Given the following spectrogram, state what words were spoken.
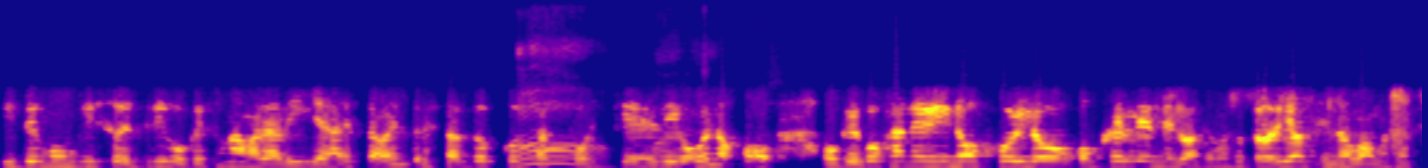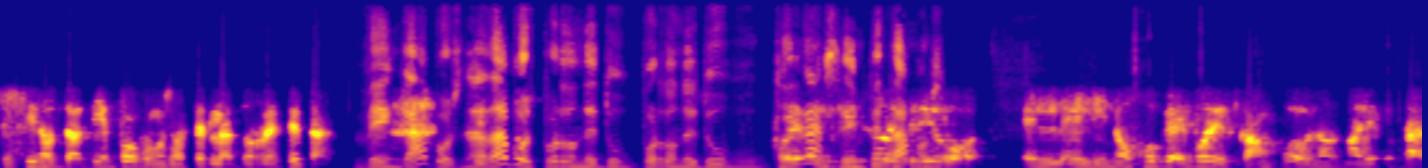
y tengo un guiso de trigo que es una maravilla, estaba entre estas dos cosas oh, porque digo, bueno, o, que cojan el hinojo y lo congelen y lo hacemos otro día, o si no, vamos a hacer, si nos da tiempo, vamos a hacer las dos recetas. Venga, pues nada, pues por donde tú, por donde tú pues quieras, el empezamos. De trigo, el, hinojo que hay por el campo, normal, o sea,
